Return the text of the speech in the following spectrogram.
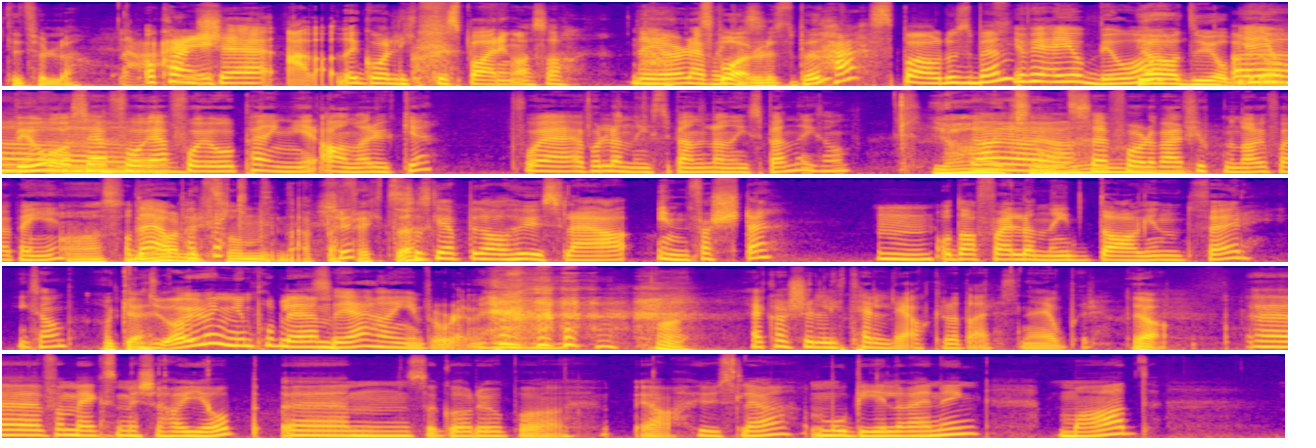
Til tullet. Og kanskje Nei da, det går litt til sparing også. Det gjør det Sparer du stipend? Hæ? Sparer du stipend? Ja, for jeg jobber jo òg. Ja, du jobber. Jeg jobber jo, så jeg får, jeg får jo penger annenhver uke. Får jeg, jeg får lønningsstipend lønningsstipend, ikke sant. Ja, Ja, ja, ja. Så jeg får det hver 14. dag, får jeg penger. Ah, Og det er jo perfekt. Sånn, det er perfekt, Så skal jeg betale husleia innen første, Mm. og da får jeg lønning dagen før. Ikke sant? Okay. Du har jo ingen problem. Så jeg har ingen problemer. Jeg er kanskje litt heldig akkurat der, siden jeg jobber. Eh, For meg som ikke har jobb, um, så går det jo på ja, husleia, mobilregning, mat.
